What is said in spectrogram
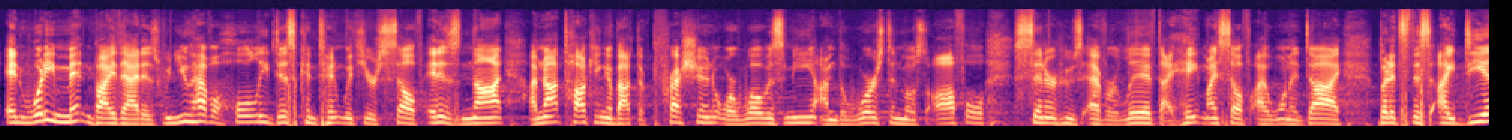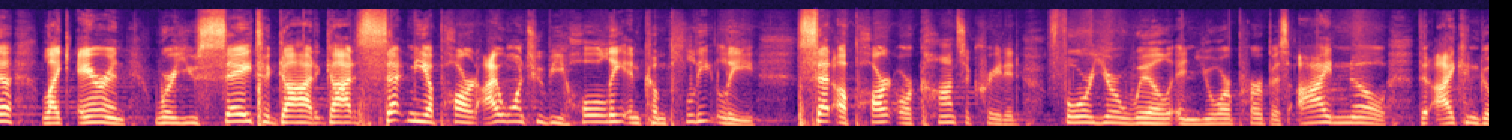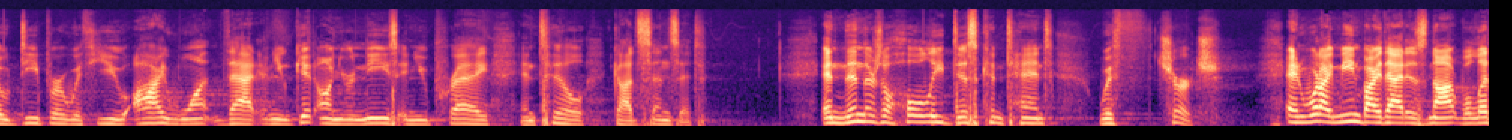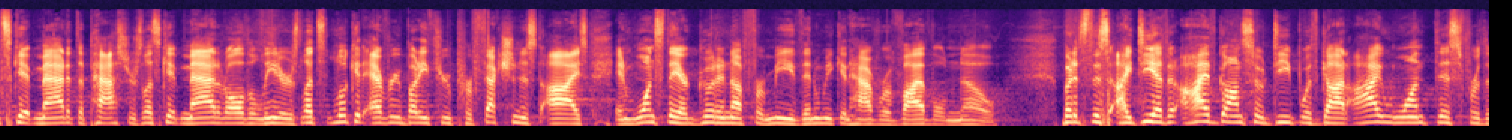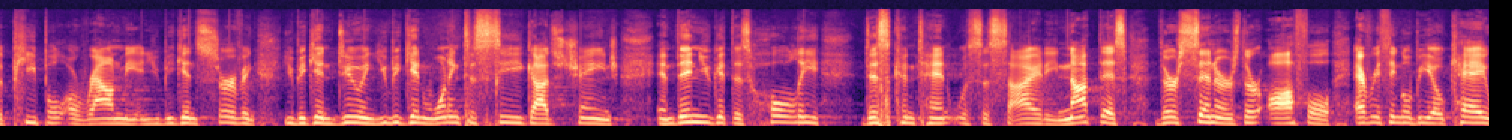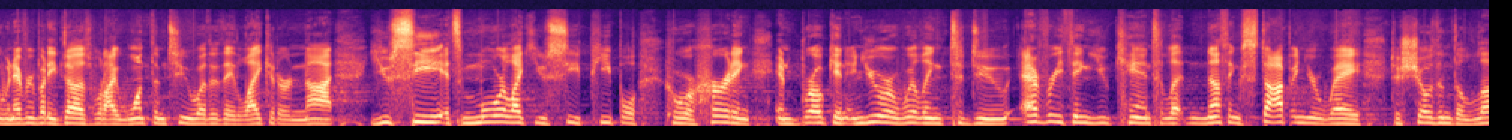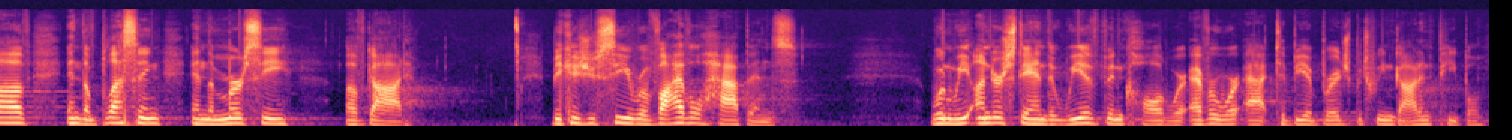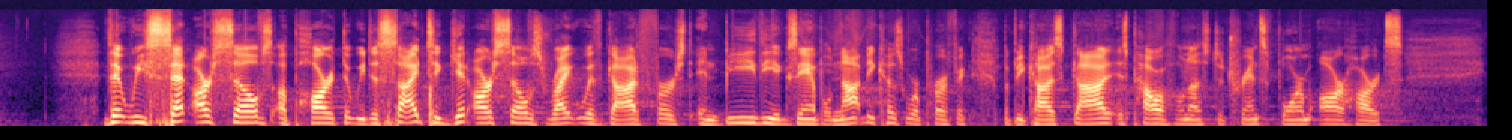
And what he meant by that is when you have a holy discontent with yourself, it is not, I'm not talking about depression or woe is me, I'm the worst and most awful sinner who's ever lived, I hate myself, I want to die. But it's this idea, like Aaron, where you say to God, God, set me apart. I want to be holy and completely set apart or consecrated for your will and your purpose. I know that I can go deeper with you. I want that. And you get on your knees and you pray until God sends it. And then there's a holy discontent with church. And what I mean by that is not, well, let's get mad at the pastors, let's get mad at all the leaders, let's look at everybody through perfectionist eyes, and once they are good enough for me, then we can have revival. No. But it's this idea that I've gone so deep with God, I want this for the people around me. And you begin serving, you begin doing, you begin wanting to see God's change. And then you get this holy discontent with society. Not this, they're sinners, they're awful, everything will be okay when everybody does what I want them to, whether they like it or not. You see, it's more like you see people who are hurting and broken, and you are willing to do everything you can to let nothing stop in your way to show them the love and the blessing and the mercy of God. Because you see, revival happens when we understand that we have been called wherever we're at to be a bridge between God and people, that we set ourselves apart, that we decide to get ourselves right with God first and be the example, not because we're perfect, but because God is powerful enough to transform our hearts.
